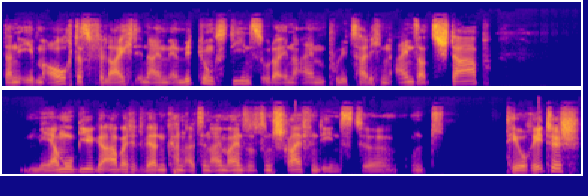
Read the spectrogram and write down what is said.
dann eben auch, dass vielleicht in einem Ermittlungsdienst oder in einem polizeilichen Einsatzstab mehr mobil gearbeitet werden kann als in einem Einsatz- und Streifendienst. Äh, Und theoretisch,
